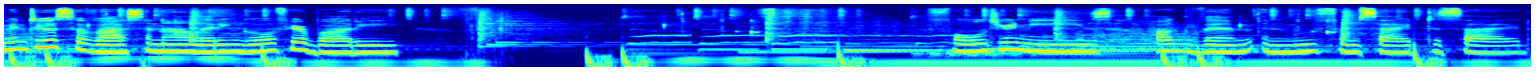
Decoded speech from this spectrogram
Come into a Savasana, letting go of your body. Fold your knees, hug them, and move from side to side.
